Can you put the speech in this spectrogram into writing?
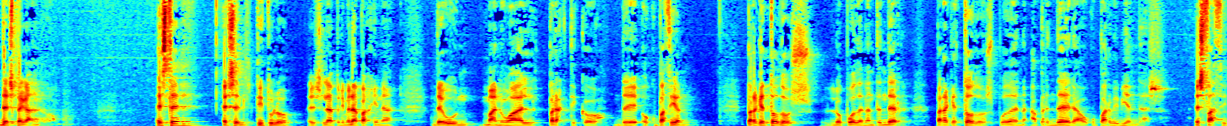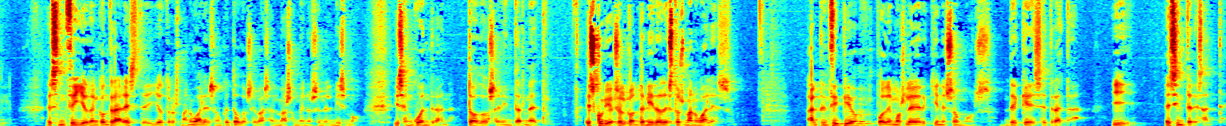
Despegando. Este es el título, es la primera página de un manual práctico de ocupación, para que todos lo puedan entender, para que todos puedan aprender a ocupar viviendas. Es fácil, es sencillo de encontrar este y otros manuales, aunque todos se basan más o menos en el mismo y se encuentran todos en Internet. Es curioso el contenido de estos manuales. Al principio podemos leer quiénes somos, de qué se trata, y es interesante.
